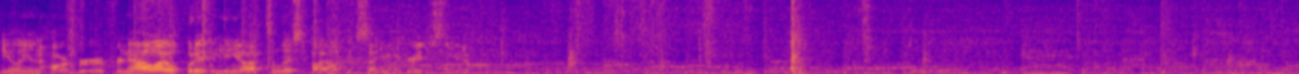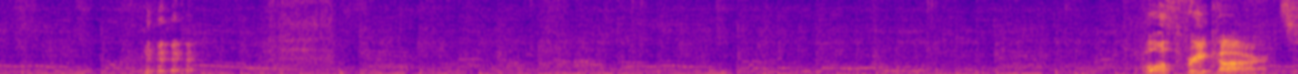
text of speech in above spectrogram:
And Harper. For now, I will put it in the uh, to list pile. If you decide you want to grade, just let me know. Both free cards!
